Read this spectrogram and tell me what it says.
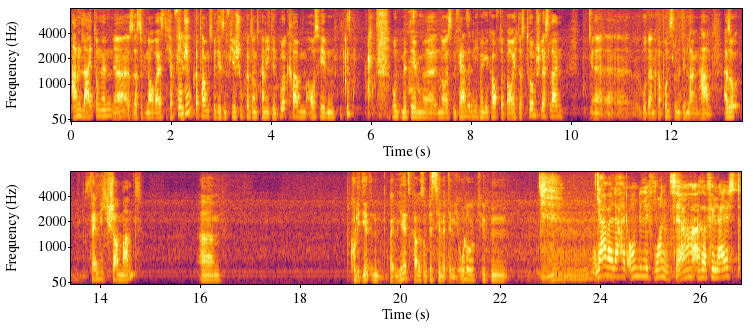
Anleitungen, ja, also dass du genau weißt, ich habe vier Mhm. Schuhkartons, mit diesen vier Schuhkartons kann ich den Burggraben ausheben und mit dem äh, neuesten Fernseher, den ich mir gekauft habe, baue ich das Turmschlösslein, äh, äh, wo dann Rapunzel mit den langen Haaren. Also fände ich charmant. Ähm, kollidiert in, bei mir jetzt gerade so ein bisschen mit dem YOLO-Typen. Ja, weil er halt only live once, ja. Also vielleicht.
